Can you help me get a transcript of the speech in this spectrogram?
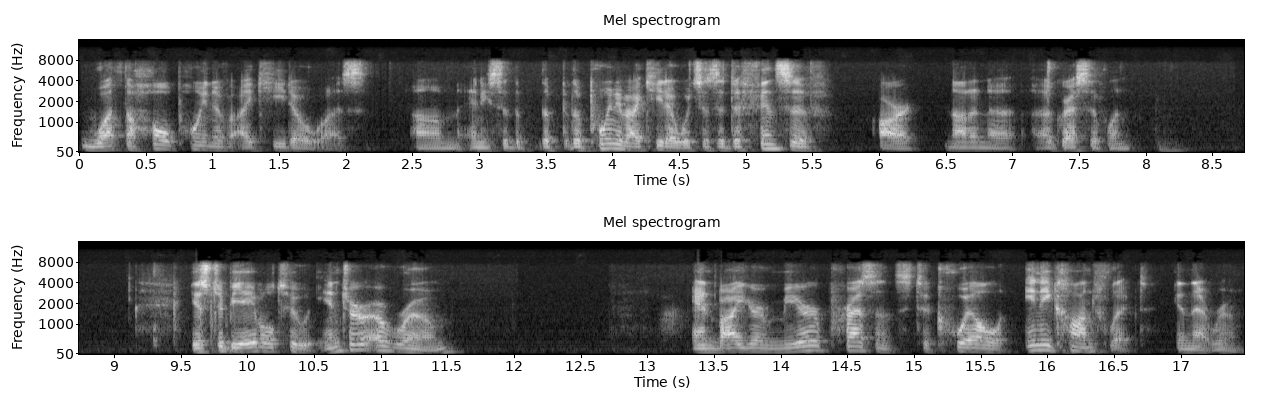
what the whole point of Aikido was. Um, and he said the, the, the, point of Aikido, which is a defensive art, not an uh, aggressive one, is to be able to enter a room and by your mere presence to quell any conflict in that room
